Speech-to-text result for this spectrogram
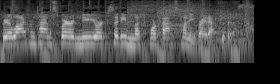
We are live from Times Square in New York City. Much more fast money right after this.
